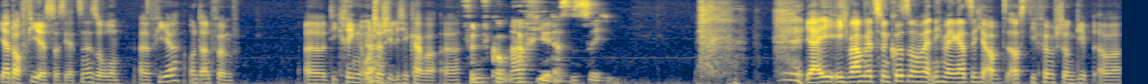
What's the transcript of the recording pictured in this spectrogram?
ja doch, 4 ist das jetzt, ne? So rum. Äh, 4 und dann 5. Äh, die kriegen Ja. unterschiedliche Cover. Äh, 5 kommt nach 4, das ist richtig. Ja, ich, ich war mir jetzt für einen kurzen Moment nicht mehr ganz sicher, ob es die 5 schon gibt, aber.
